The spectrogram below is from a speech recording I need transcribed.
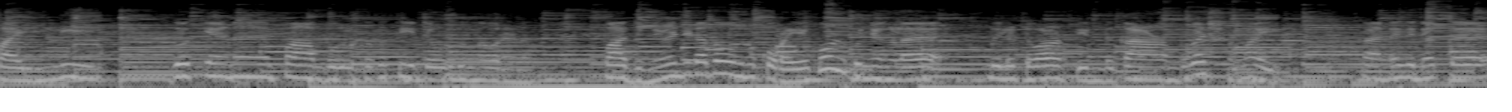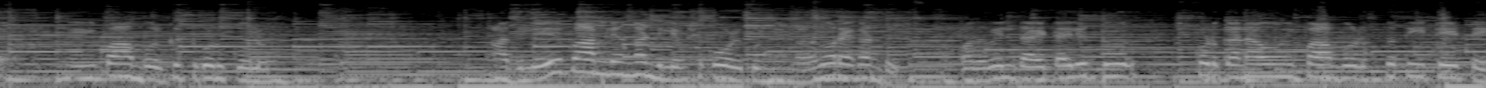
പല്ലി ഇതൊക്കെയാണ് പാമ്പുകൾക്കൊക്കെ തീറ്റ കൊടുക്കുന്ന പറയുന്നത് അപ്പൊ അതിന് വേണ്ടിയിട്ടാ തോന്നുന്നു കുറേ കോഴിക്കുഞ്ഞുങ്ങളെ ഇതിലിട്ട് വളർത്തിയിട്ടുണ്ട്. കാണുമ്പോൾ വിഷമായി കാരണം ഇതിനൊക്കെ ഈ പാമ്പുകൾക്ക് ഇട്ട് കൊടുക്കുമല്ലോ. അതിൽ പാമ്പിനെയൊന്നും കണ്ടില്ല പക്ഷെ കോഴിക്കുഞ്ഞുങ്ങൾ കുറെ കണ്ടു. അപ്പൊ അത് വലുതായിട്ട് അതിലിട്ട് കൊടുക്കാനാവും ഈ പാമ്പുകൾക്ക് തീറ്റയിട്ടേ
